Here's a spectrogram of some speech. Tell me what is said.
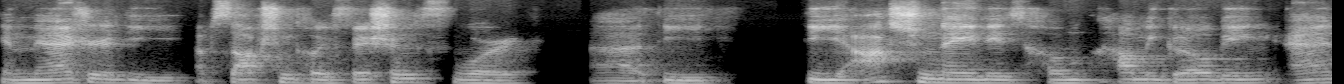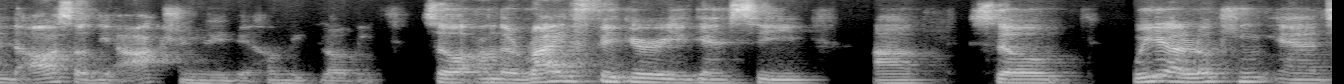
can measure the absorption coefficient for uh, the, the oxygenated hemoglobin and also the oxygenated hemoglobin. So on the right figure, you can see, uh, so we are looking at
